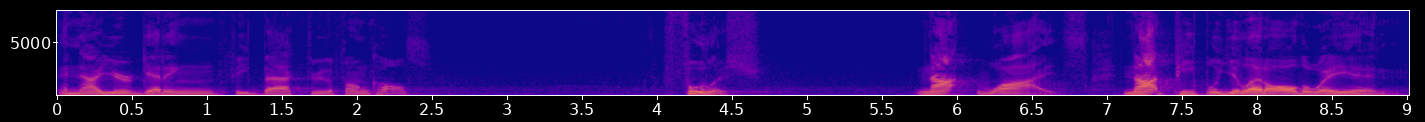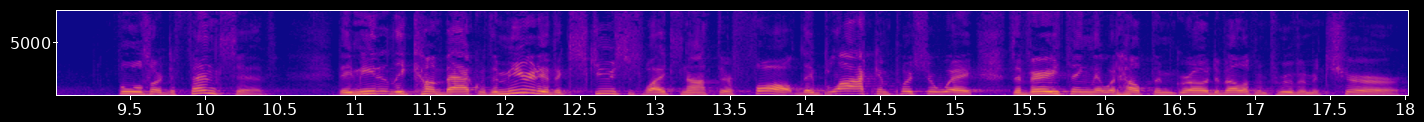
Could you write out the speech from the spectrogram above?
And now you're getting feedback through the phone calls? Foolish. Not wise. Not people you let all the way in. Fools are defensive. They immediately come back with a myriad of excuses why it's not their fault. They block and push away the very thing that would help them grow, develop, improve, and mature.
